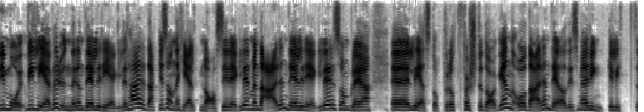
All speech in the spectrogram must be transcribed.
vi, må, vi, lever under en del regler her. Det er ikke sånne helt naziregler, men det er en del regler som ble eh, lest opp for første dagen. Og det er en del av de som jeg rynker litt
